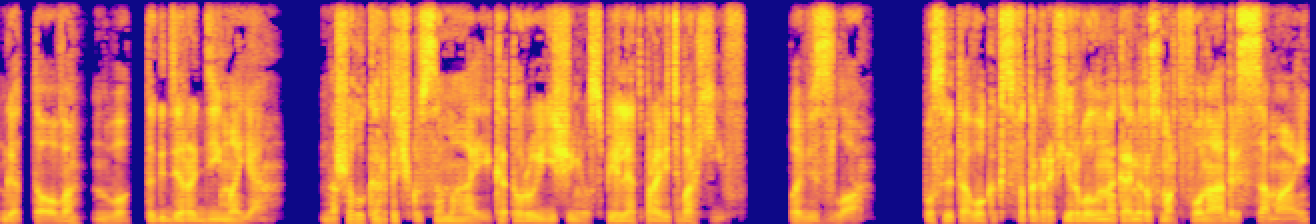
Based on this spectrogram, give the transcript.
Готово. Вот ты где, родимая. Нашел карточку Самаи, которую еще не успели отправить в архив. Повезло. После того, как сфотографировал на камеру смартфона адрес Самай,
